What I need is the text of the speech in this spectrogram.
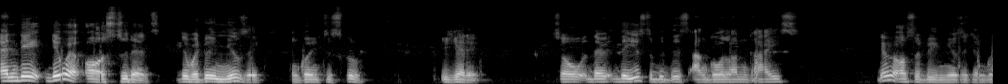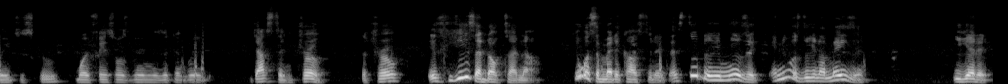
and they they were all students. They were doing music and going to school. You get it? So there, there used to be these Angolan guys. They were also doing music and going to school. Boyface was doing music and going. Justin Tro, the Tro, is he's a doctor now. He was a medical student and still doing music, and he was doing amazing. You get it?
